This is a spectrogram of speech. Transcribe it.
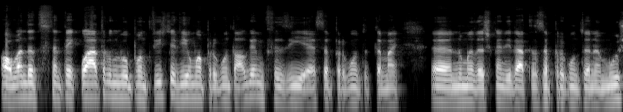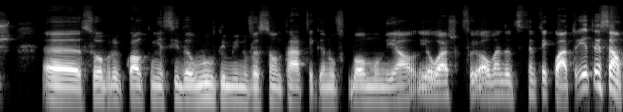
A Holanda de 74, do meu ponto de vista, havia uma pergunta, alguém me fazia essa pergunta também, uh, numa das candidatas à pergunta na MUS, uh, sobre qual tinha sido a última inovação tática no futebol mundial, e eu acho que foi a Holanda de 74. E atenção,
